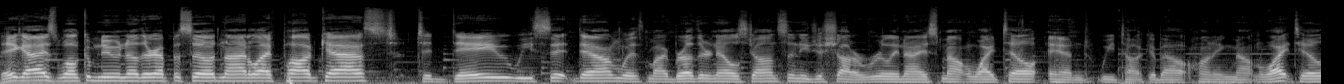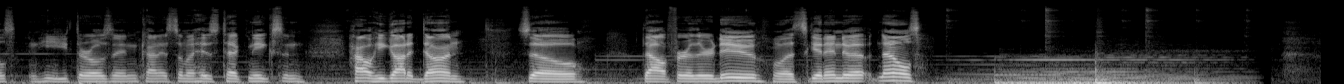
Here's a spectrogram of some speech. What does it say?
Hey guys, welcome to another episode of Night of Life podcast. Today we sit down with my brother Nels Johnson. He just shot a really nice mountain whitetail, and we talk about hunting mountain whitetails. And he throws in kind of some of his techniques and how he got it done. So, without further ado, let's get into it Nels.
